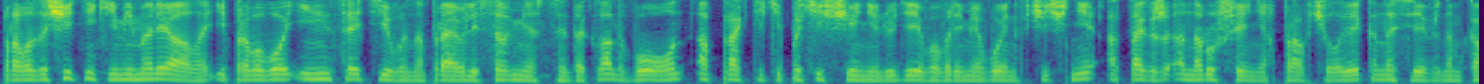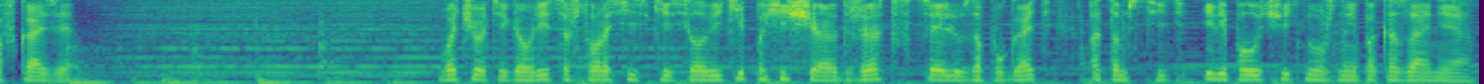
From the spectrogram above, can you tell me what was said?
Правозащитники мемориала и правовой инициативы направили совместный доклад в ООН о практике похищения людей во время войн в Чечне, а также о нарушениях прав человека на Северном Кавказе. В отчете говорится, что российские силовики похищают жертв целью запугать, отомстить или получить нужные показания.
